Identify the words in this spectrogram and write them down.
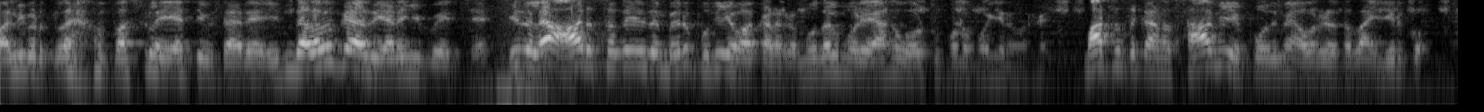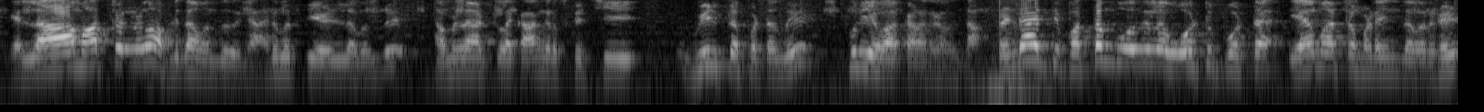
பள்ளிக்கூடத்தில் பஸ்ஸில் ஏற்றி விட்டாரு. இந்த அளவுக்கு அது இறங்கி போயிடுச்சு இதில் ஆறு சதவீதம் பேர் புதிய வாக்காளர்கள் முதல் முறையாக ஓட்டு போட போகிறவர்கள். மாற்றத்துக்கான சாவி எப்போதுமே அவர்கள்ட்ட தான் இருக்கும். எல்லா மாற்றங்களும் அப்படிதான் வந்ததுங்க. அறுபத்தி ஏழுல வந்து தமிழ்நாட்டில் காங்கிரஸ் கட்சி வீழ்த்தப்பட்டது புதிய வாக்காளர்கள் தான் ரெண்டாயிரத்தி பத்தொன்பதுல ஓட்டு போட்ட ஏமாற்றம் அடைந்தவர்கள்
